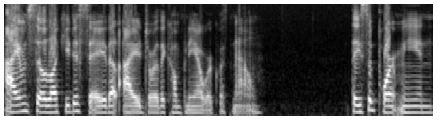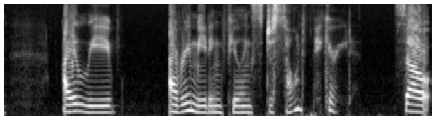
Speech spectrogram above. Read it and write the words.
I am so lucky to say that I adore the company I work with now. They support me, and I leave every meeting feeling just so invigorated. So,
